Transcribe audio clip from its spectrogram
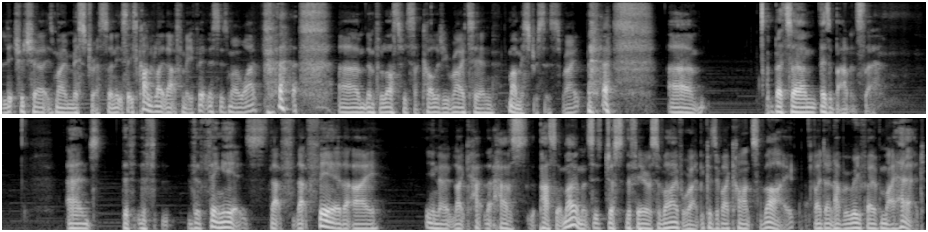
literature is my mistress. And it's, it's kind of like that for me. Fitness is my wife. um, then philosophy, psychology, writing, my mistresses, right? um, but, um, there's a balance there. And the, the, the thing is that, that fear that I, you know, like ha- that has passive moments is just the fear of survival, right? Because if I can't survive, if I don't have a roof over my head,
